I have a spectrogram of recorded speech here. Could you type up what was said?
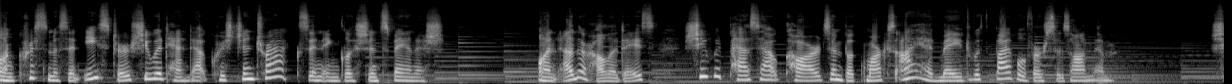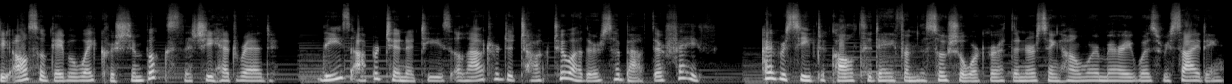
On Christmas and Easter, she would hand out Christian tracts in English and Spanish. On other holidays, she would pass out cards and bookmarks I had made with Bible verses on them. She also gave away Christian books that she had read. These opportunities allowed her to talk to others about their faith. I received a call today from the social worker at the nursing home where Mary was residing.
